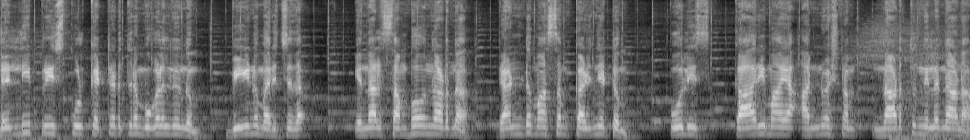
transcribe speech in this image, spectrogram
ഡൽഹി പ്രീ സ്കൂൾ കെട്ടിടത്തിന് മുകളിൽ നിന്നും വീണു മരിച്ചത്. എന്നാൽ സംഭവം നടന്ന് രണ്ട് മാസം കഴിഞ്ഞിട്ടും പോലീസ് കാര്യമായ അന്വേഷണം നടത്തുന്നില്ലെന്നാണ്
